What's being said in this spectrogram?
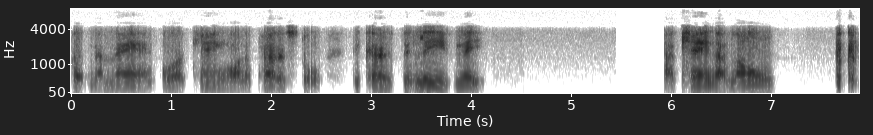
putting a man or a king on a pedestal. Because believe me, a king alone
